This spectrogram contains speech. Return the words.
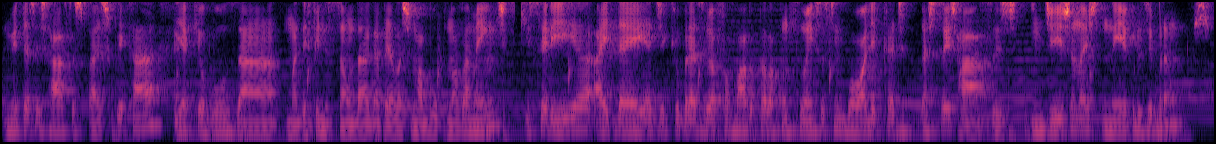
O mito dessas raças para explicar, e aqui eu vou usar uma definição da Gabriela Shimabuko novamente, que seria a ideia de que o Brasil é formado pela confluência simbólica de, das três raças, indígenas, negros e brancos.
